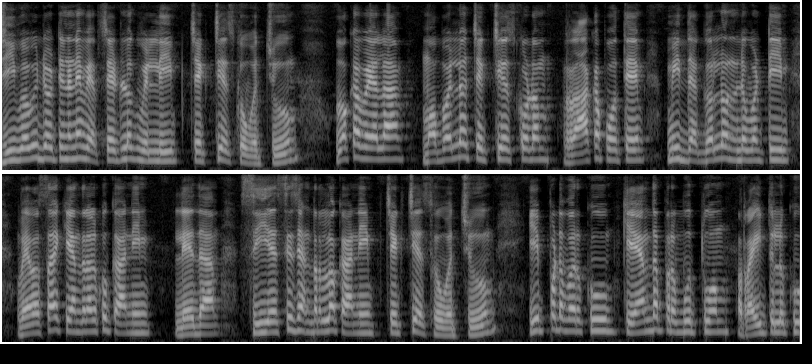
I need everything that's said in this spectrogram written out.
gov dot in అనే వెబ్సైట్లోకి వెళ్ళి చెక్ చేసుకోవచ్చు. ఒకవేళ మొబైల్లో చెక్ చేసుకోవడం రాకపోతే మీ దగ్గరలో ఉన్నటువంటి వ్యవసాయ కేంద్రాలకు కానీ లేదా సిఎస్సి సెంటర్లో కానీ చెక్ చేసుకోవచ్చు. ఇప్పటి వరకు కేంద్ర ప్రభుత్వం రైతులకు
